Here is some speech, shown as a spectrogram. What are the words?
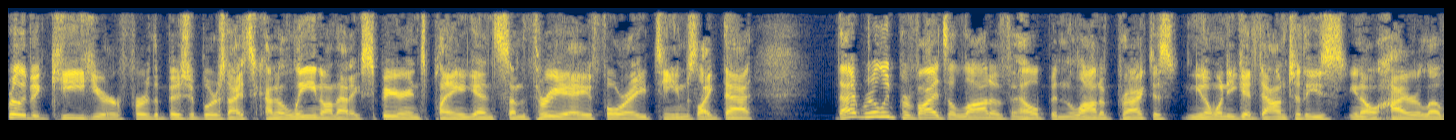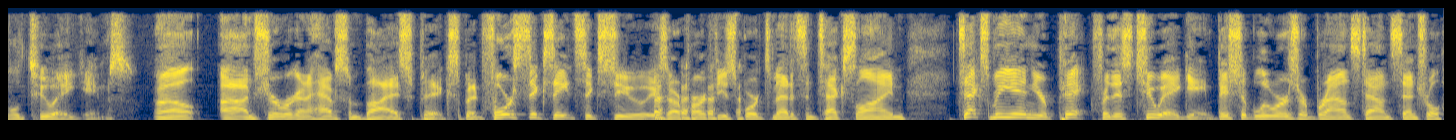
Really big key here for the Bishop Luers Knights to kind of lean on that experience playing against some 3A, 4A teams like that that really provides a lot of help and a lot of practice, you know, when you get down to these, you know, higher level 2A games. Well, uh, I'm sure we're going to have some biased picks, but 46862 is our Parkview Sports Medicine text line. Text me in your pick for this 2A game, Bishop Luers or Brownstown Central.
